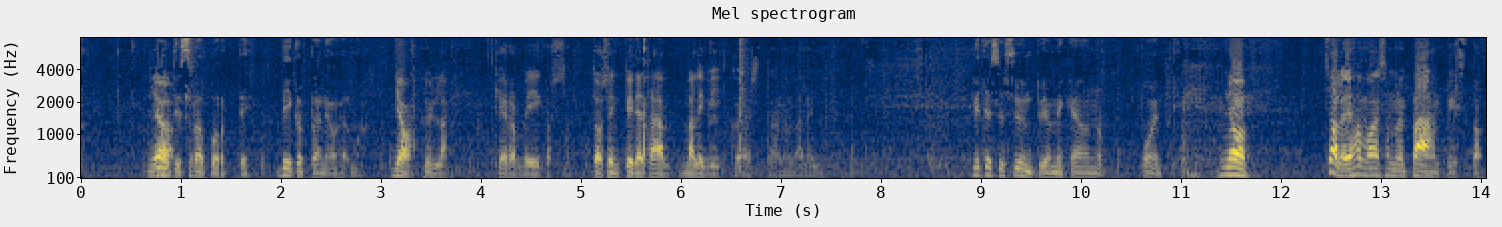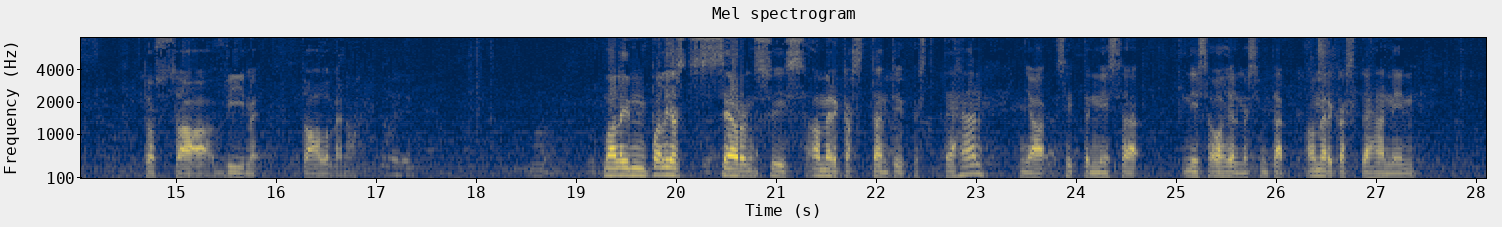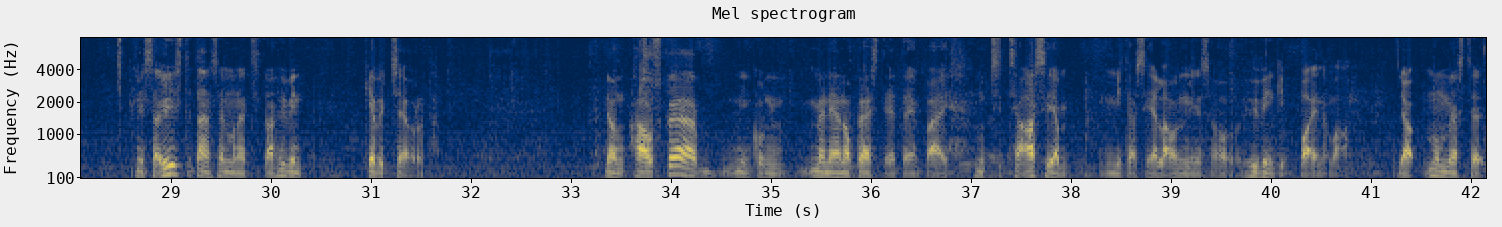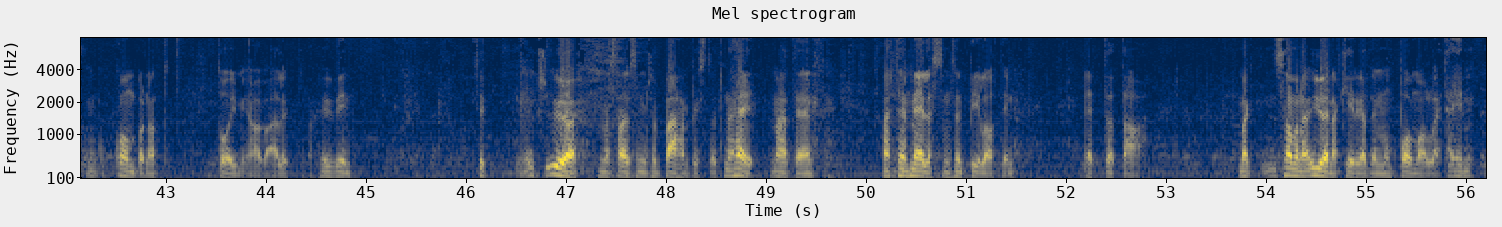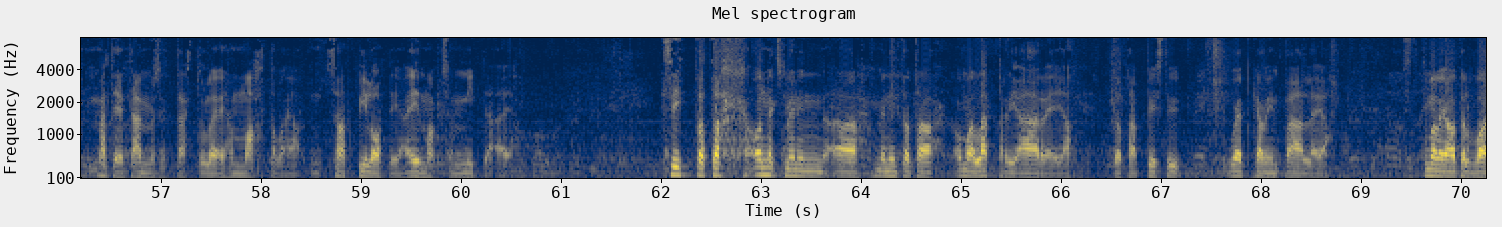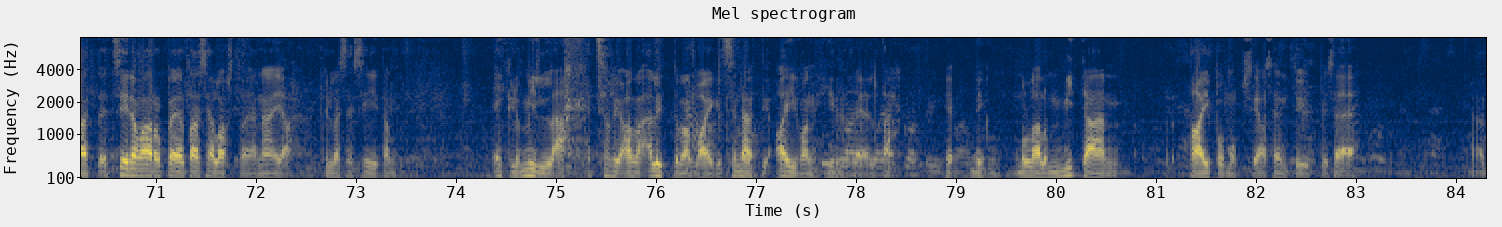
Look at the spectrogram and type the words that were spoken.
Joo. Uutisraportti, viikoittainen ohjelma. Joo, kyllä. Kerran viikossa. Tosin pidetään väliviikkoja sitä aina välillä. Miten se syntyi ja mikä on pointti? No, se oli ihan vain semmoinen päähänpisto tuossa viime talvena Mä olin paljon seurannut siis Amerikassa tämän tyyppistä tehdään. Ja sitten niissä, niissä ohjelmissa, mitä Amerikassa tehdään, niin niissä yhdistetään semmoinen, että sitä on hyvin kevyt seurata. Ne on hauskoja ja niin kun menee nopeasti eteenpäin, mutta sitten se asia, mitä siellä on, niin se on hyvinkin painavaa. Ja mun mielestä se niin komponat toimii aivan älyttömän hyvin yksi yö mä sain semmoisen päähänpiston, että no hei, mä teen, mä teen meille semmoisen pilotin. Että tota, mä samana yönä kirjoitin mun pomolle, että hei, mä teen tämmöiset, tästä tulee ihan mahtava ja saat pilotin ja ei maksa mitään. Ja... Sitten tota, onneksi menin, äh, menin tota, oman läppärin ääreen ja tota, pistin webcamin päälle ja sitten kun mä olin ajatellut vaan, että, että siinä vaan rupeaa jotain selostaa ja näin ja kyllä se siitä, mutta ei kyllä millään. Et se oli aivan älyttömän vaikea. Se näytti aivan hirveältä. Ja, niin kuin, mulla ei ollut mitään taipumuksia sen tyyppiseen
